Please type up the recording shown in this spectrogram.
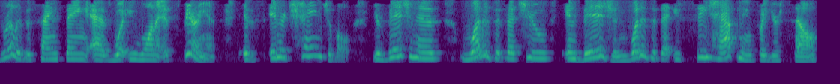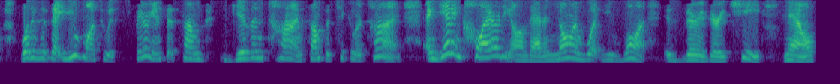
really the same thing as what you want to experience. It's interchangeable. Your vision is what is it that you envision? What is it that you see happening for yourself? What is it that you want to experience at some given time, some particular time. And getting clarity on that and knowing what you want is very, very key. Now,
